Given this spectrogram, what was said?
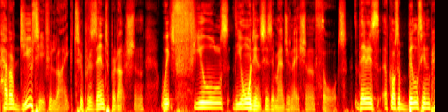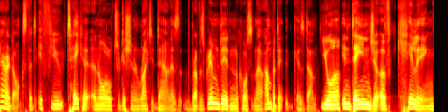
have a duty, if you like, to present a production which fuels the audience's imagination and thoughts. There is, of course, a built in paradox that if you take a, an oral tradition and write it down, as the Brothers Grimm did, and of course now Humperdinck has done, you are in danger of killing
